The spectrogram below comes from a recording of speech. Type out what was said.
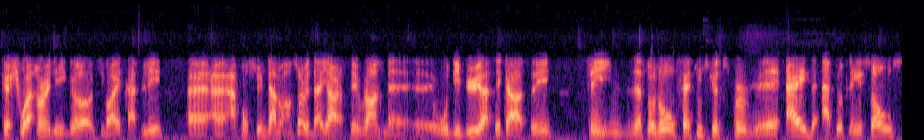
que je sois un des gars qui va être appelé euh, à, poursuivre l'aventure. D'ailleurs, tu sais, Ron, euh, au début, à CKC, il me disait toujours, fais tout ce que tu peux, aide à toutes les sauces,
